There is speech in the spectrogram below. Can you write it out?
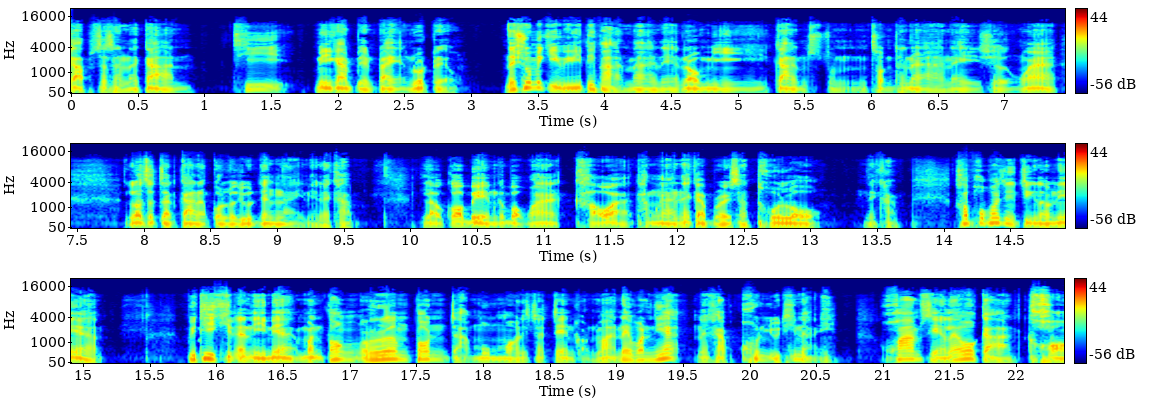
กับสถานการณ์ที่มีการเปลี่ยนแปลงอย่างรวดเร็ว ในช่วงไม่กี่วีที่ผ่านมาเนี่ยเรามีการสนสนทนาในเชิงว่าเราจะจัดการกับกลยุทธ์ยังไงเนี่ยนะครับ แล้วก็เบนก็บอกว่าเขาอะทำงานให้กับบริษัททั่วโลก นะครับเขาพบว่าจริงๆแล้วเนี่ยวิธีคิดอันนี้เนี่ยมันต้องเริ่มต้นจากมุมมองที่ชัดเจนก่อนว่า ในวันนี้นะครับคุณอยู่ที่ไหน ความเสี่ยงและโอกาสของ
